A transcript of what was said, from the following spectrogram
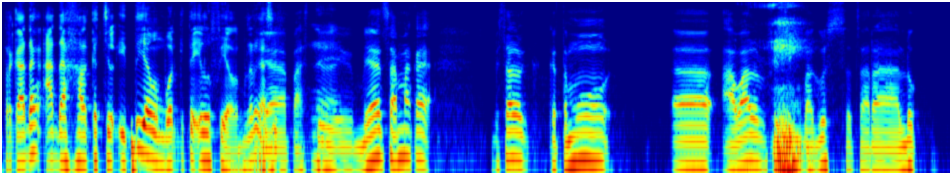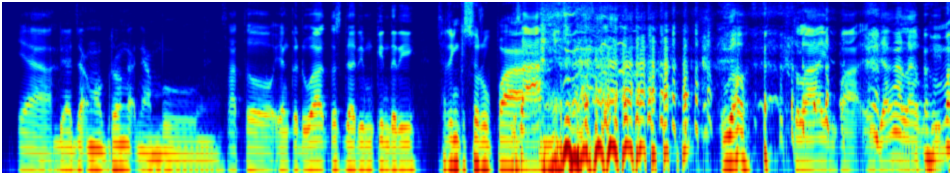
Terkadang ada hal kecil itu yang membuat kita ilfeel, bener gak sih? Ya pasti. Biar sama kayak misal ketemu eh, awal fisik bagus secara look Ya. diajak ngobrol nggak nyambung. Satu, yang kedua terus dari mungkin dari Sering kesurupan. Enggak, itu lain pak. Ya, janganlah begitu.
